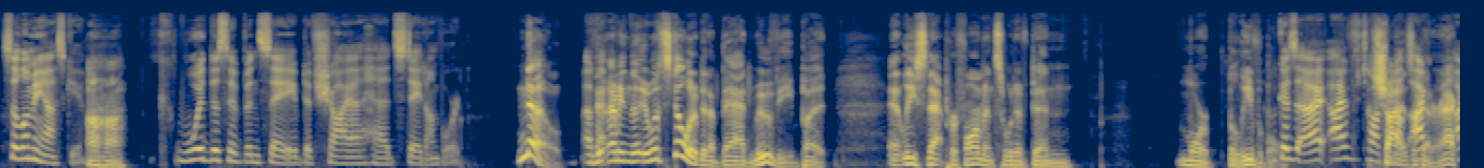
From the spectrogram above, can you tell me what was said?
So let me ask you: Uh huh. Would this have been saved if Shia had stayed on board? No, Okay. I mean it would still would have been a bad movie, but at least that performance would have been more believable. Because I, I've talked Shia's about a I've- better actor.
